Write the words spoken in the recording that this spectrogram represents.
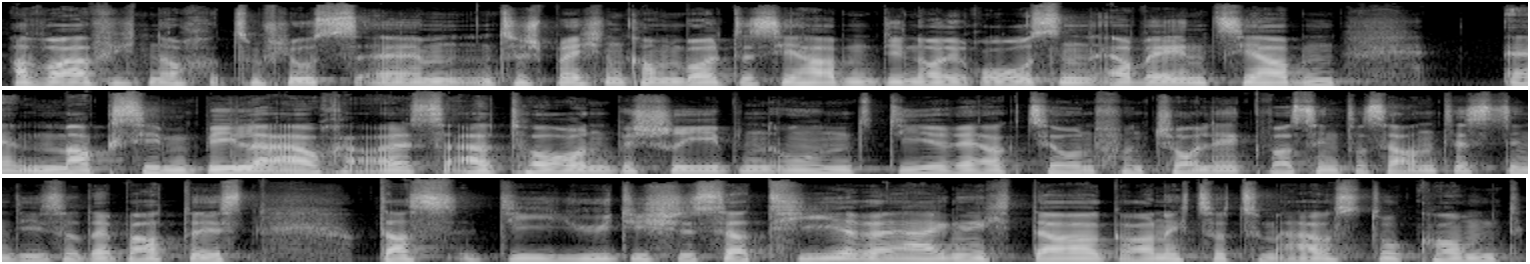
Aber worauf ich noch zum Schluss ähm, zu sprechen kommen wollte, Sie haben die Neurosen erwähnt, Sie haben Maxim Biller auch als Autoren beschrieben und die Reaktion von Czolek. Was interessant ist in dieser Debatte ist, dass die jüdische Satire eigentlich da gar nicht so zum Ausdruck kommt,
